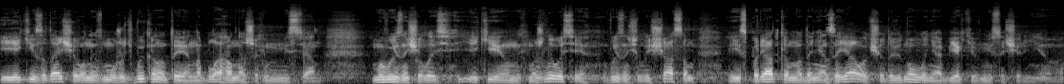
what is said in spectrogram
і які задачі вони зможуть виконати на благо наших містян. Ми визначились, які у них можливості, визначились часом і з порядком надання заявок щодо відновлення об'єктів міста Чернігова.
